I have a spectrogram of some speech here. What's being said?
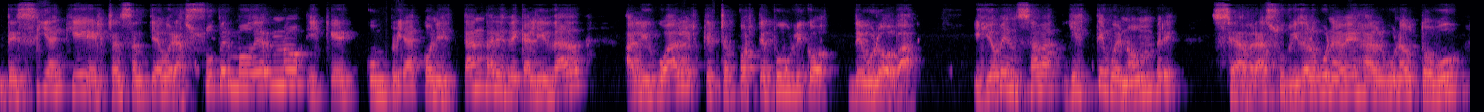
decía que el Transantiago era súper moderno y que cumplía con estándares de calidad al igual que el transporte público de Europa. Y yo pensaba, ¿y este buen hombre se habrá subido alguna vez a algún autobús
